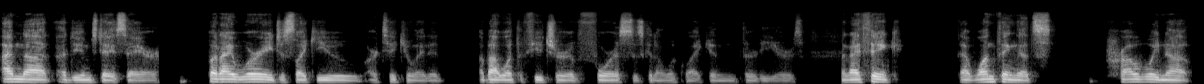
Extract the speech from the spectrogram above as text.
I'm not a doomsday sayer, but I worry, just like you articulated, about what the future of forests is going to look like in 30 years. And I think that one thing that's probably not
